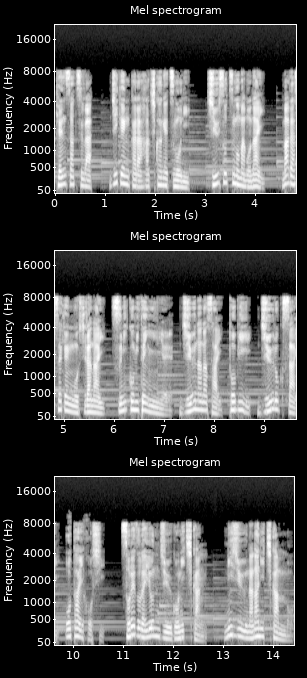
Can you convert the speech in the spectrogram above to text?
検察は事件から8ヶ月後に中卒後間もないまだ世間を知らない住み込み店員 A17 歳と B16 歳を逮捕しそれぞれ45日間27日間も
